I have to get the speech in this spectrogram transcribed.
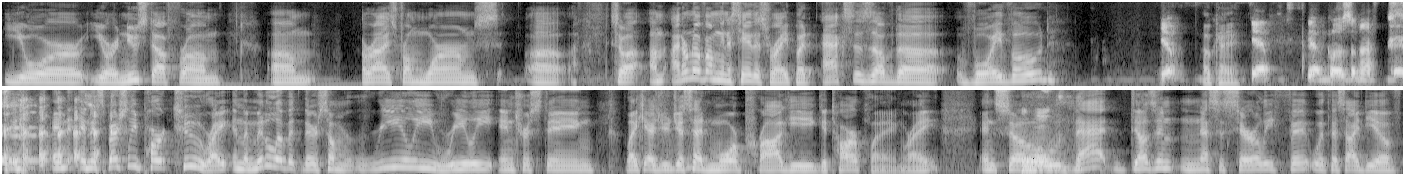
your your new stuff from um, Arise from Worms. Uh, so I'm, I don't know if I'm going to say this right, but Axes of the Voivode. Yep. Okay. Yep. Yep. Close enough. and and especially part two, right? In the middle of it, there's some really really interesting, like as you just said, more proggy guitar playing, right? And so mm-hmm. that doesn't necessarily fit with this idea of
